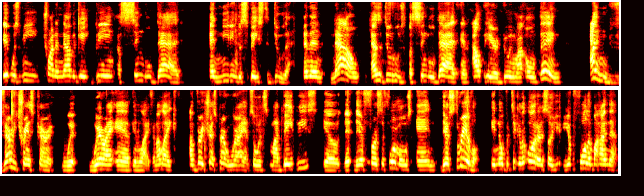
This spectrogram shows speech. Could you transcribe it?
it was me trying to navigate being a single dad and needing the space to do that. And then now, as a dude who's a single dad and out here doing my own thing, I'm very transparent with where I am in life. And I'm like, I'm very transparent with where I am. So it's my babies, you know, they're, they're first and foremost, and there's three of them in no particular order. So you, you're falling behind them.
